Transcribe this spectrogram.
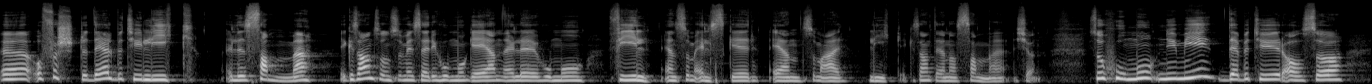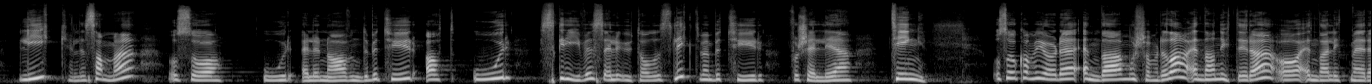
Eh, og første del betyr lik, eller samme. Ikke sant? Sånn som vi ser i homogen eller homofil. En som elsker en som er lik. Ikke sant? En av samme kjønn. Så homonymi, det betyr altså lik eller samme, og så ord eller navn. Det betyr at ord skrives eller uttales likt, men betyr forskjellige ting. Og så kan vi gjøre det enda morsommere, da, enda nyttigere og enda litt mer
